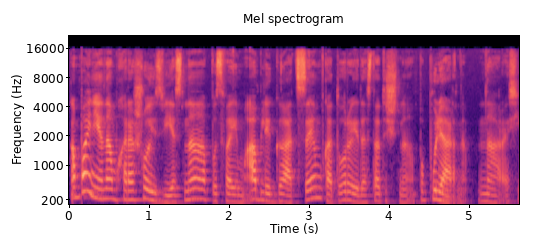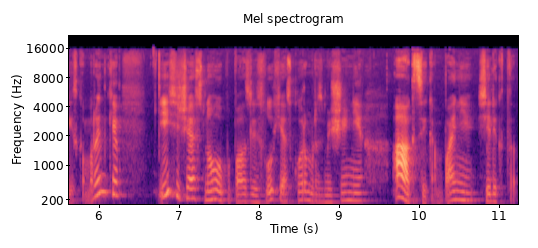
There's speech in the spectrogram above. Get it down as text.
Компания нам хорошо известна по своим облигациям, которые достаточно популярны на российском рынке И сейчас снова поползли слухи о скором размещении акций компании Selectel.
